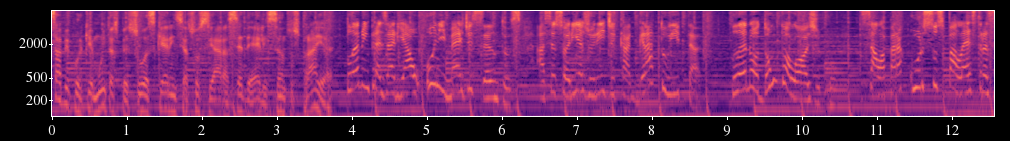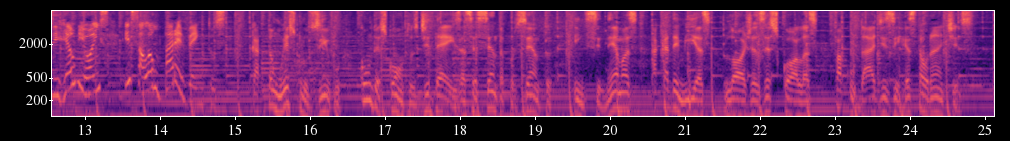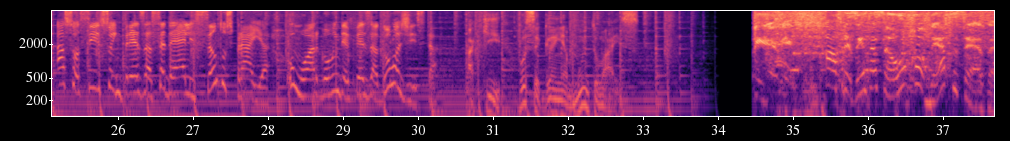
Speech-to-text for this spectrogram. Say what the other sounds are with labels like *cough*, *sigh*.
Sabe por que muitas pessoas querem se associar à CDL Santos Praia? Plano Empresarial Unimed Santos. Assessoria Jurídica gratuita. Plano odontológico. Sala para cursos, palestras e reuniões e salão para eventos. Cartão exclusivo com descontos de 10 a 60% em cinemas, academias, lojas, escolas, faculdades e restaurantes. Associe sua empresa CDL Santos Praia, um órgão em defesa do lojista. Aqui você ganha muito mais. Apresentação Roberto César.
